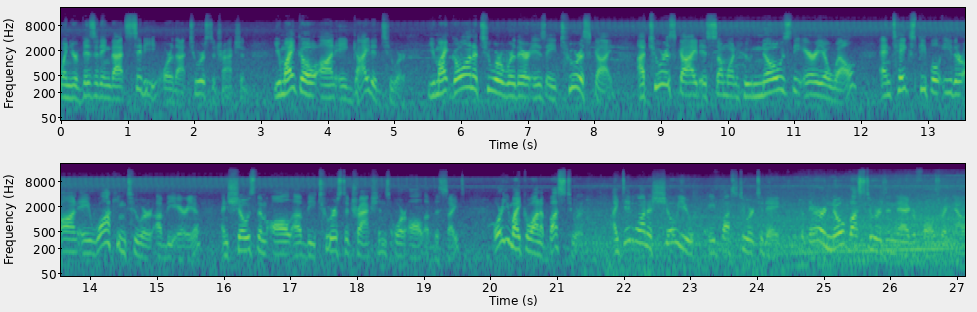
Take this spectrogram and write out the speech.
when you're visiting that city or that tourist attraction. You might go on a guided tour. You might go on a tour where there is a tourist guide. A tourist guide is someone who knows the area well and takes people either on a walking tour of the area and shows them all of the tourist attractions or all of the sites, or you might go on a bus tour. I did want to show you a bus tour today, but there are no bus tours in Niagara Falls right now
